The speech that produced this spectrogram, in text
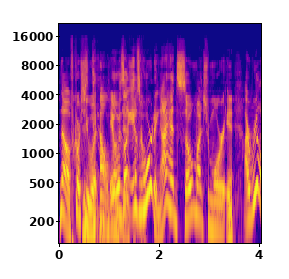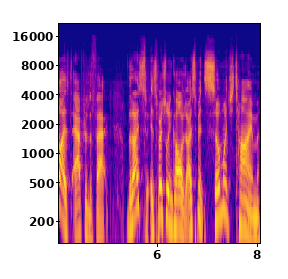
No, of course you wouldn't. It was like it. it was hoarding. I had so much more in. I realized after the fact that I, especially in college, I spent so much time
